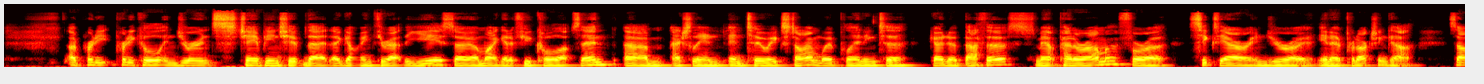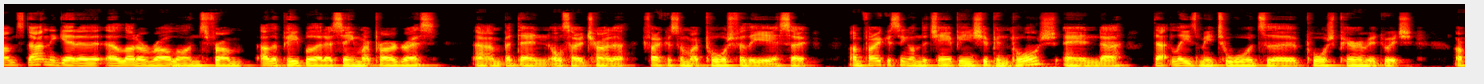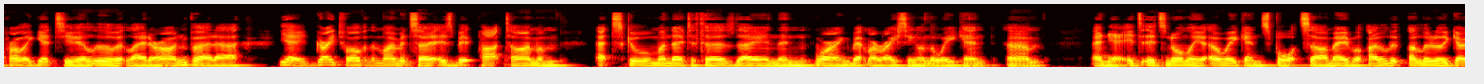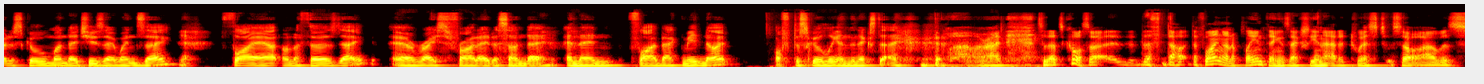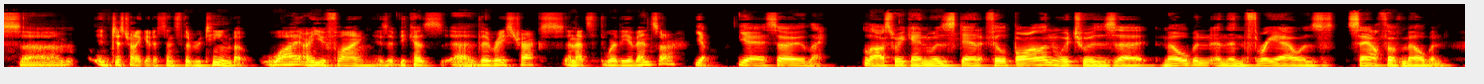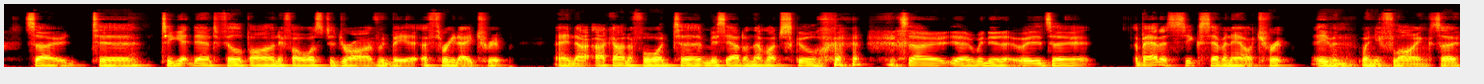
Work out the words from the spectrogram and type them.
a pretty pretty cool endurance championship that are going throughout the year. So I might get a few call ups then. Um, actually, in, in two weeks' time, we're planning to go to Bathurst, Mount Panorama for a six hour enduro in a production car. So I'm starting to get a, a lot of roll ons from other people that are seeing my progress, um, but then also trying to focus on my Porsche for the year. So I'm focusing on the championship in Porsche, and uh, that leads me towards the Porsche Pyramid, which I'll probably get to you a little bit later on. But uh, yeah, grade 12 at the moment, so it's a bit part time. I'm at school Monday to Thursday, and then worrying about my racing on the weekend. Um, and yeah, it's it's normally a weekend sport, so I'm able. I, li- I literally go to school Monday, Tuesday, Wednesday. Yeah. Fly out on a Thursday, uh, race Friday to Sunday, and then fly back midnight, off to school again the next day. wow, all right. So that's cool. So uh, the, the, the, flying on a plane thing is actually an added twist. So I was um, just trying to get a sense of the routine, but why are you flying? Is it because uh, the racetracks and that's where the events are? Yep. Yeah. So like last weekend was down at Phillip Island, which was uh, Melbourne, and then three hours south of Melbourne. So to to get down to Phillip Island, if I was to drive, would be a, a three day trip and I, I, can't afford to miss out on that much school. so yeah, when you it's a about a six seven hour trip even when you're flying. So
